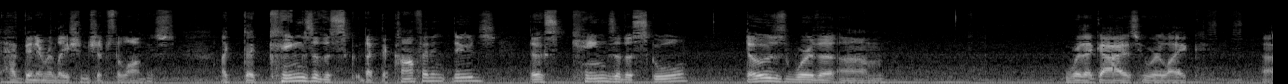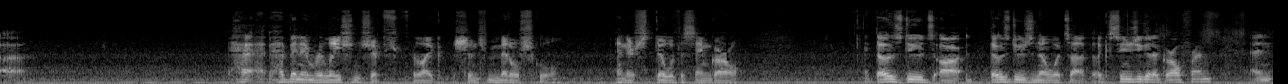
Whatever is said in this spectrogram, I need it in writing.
have been in relationships the longest. Like the kings of the like the confident dudes, those kings of the school, those were the um were the guys who were like uh ha- have been in relationships for like since middle school and they're still with the same girl. Like, those dudes are those dudes know what's up. Like as soon as you get a girlfriend and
